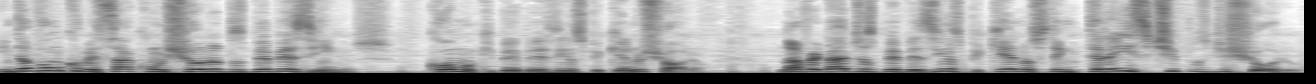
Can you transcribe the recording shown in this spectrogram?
Então vamos começar com o choro dos bebezinhos. Como que bebezinhos pequenos choram? Na verdade, os bebezinhos pequenos têm três tipos de choro.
